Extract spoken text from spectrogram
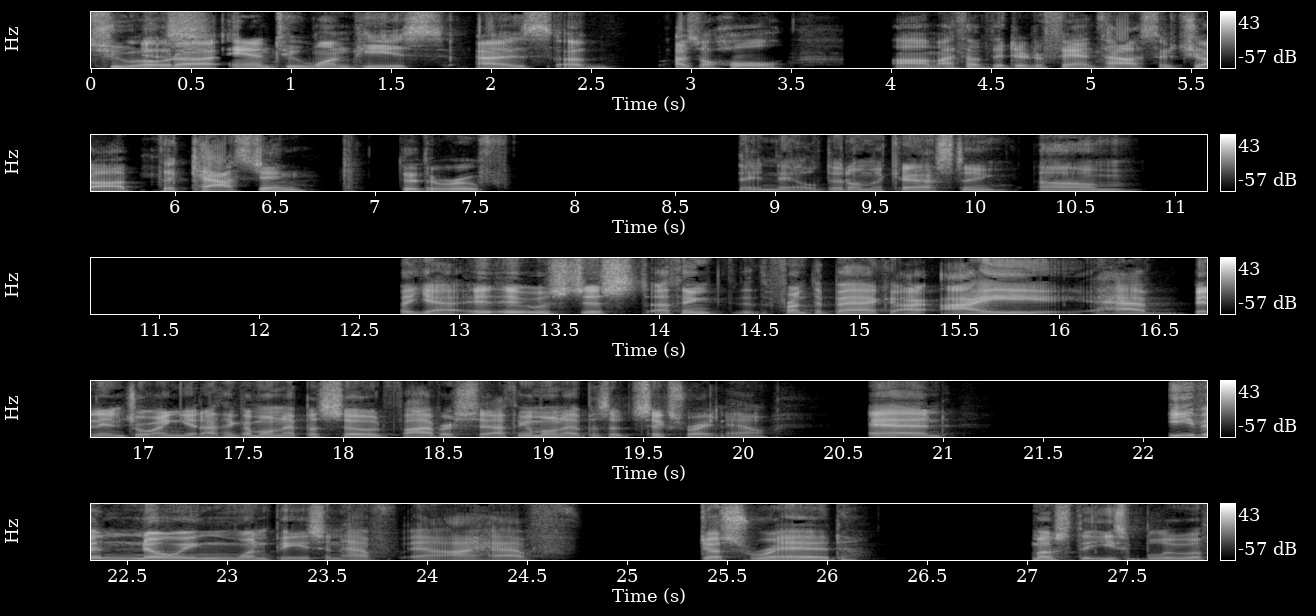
to yes. Oda and to One Piece as a as a whole. Um, I thought they did a fantastic job. The casting through the roof. They nailed it on the casting. Um, but yeah, it, it was just I think the front to back. I, I have been enjoying it. I think I'm on episode five or six. I think I'm on episode six right now, and even knowing One Piece and have uh, I have just read most of the East Blue a,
